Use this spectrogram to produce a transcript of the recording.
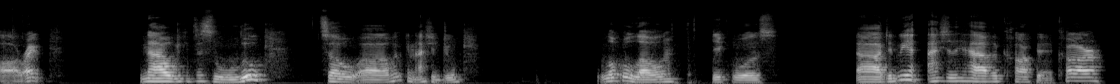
All right. Now we can just loop. So uh, what we can actually do, local level equals, uh, did we actually have a car in a car?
